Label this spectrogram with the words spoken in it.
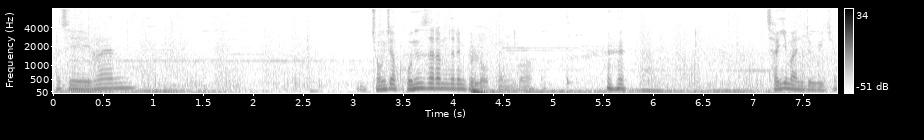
하지만 정작 보는 사람들은 별로 없다는 거. 자기 만족이죠.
